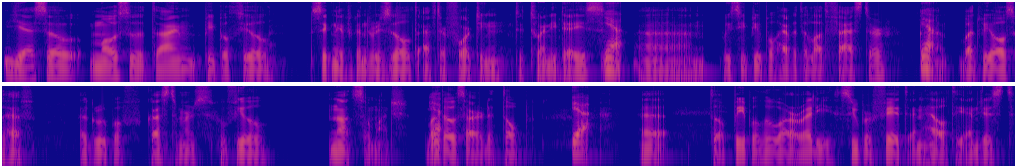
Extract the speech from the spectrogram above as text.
Yeah, so most of the time people feel significant result after 14 to 20 days. Yeah. Um, we see people have it a lot faster. Yeah. Uh, but we also have a group of customers who feel not so much. But Yeah. those are the top yeah uh, top people who are already super fit and healthy and just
